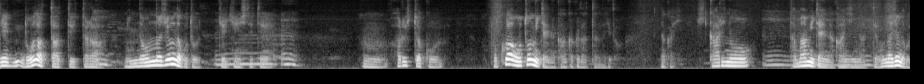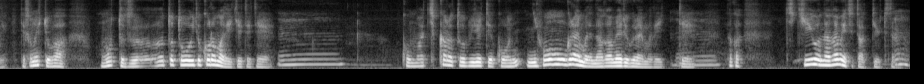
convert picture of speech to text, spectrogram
でどうだったって言ったら、うん。みんな同じようなことを経験してて、うんうん、ある人はこう僕は音みたいな感覚だったんだけどなんか光のうん。玉みたいな感じになって同じようなことででその人はもっとずーっと遠いところまで行けててうん。こう街から飛び出てこう日本ぐらいまで眺めるぐらいまで行って、うん。なんか地球を眺めてたって言ってたの、うん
